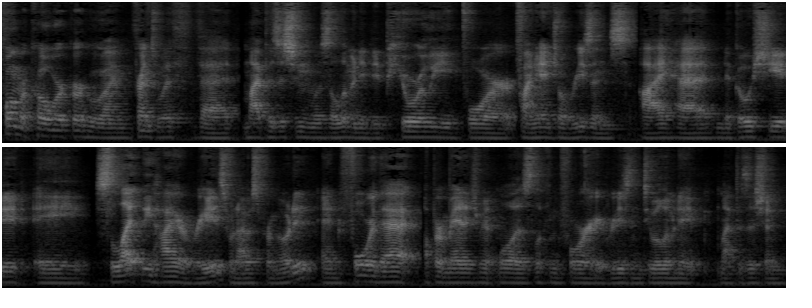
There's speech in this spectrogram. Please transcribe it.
former coworker who I'm friends with that my position was eliminated purely for financial reasons. I had negotiated a slightly higher raise when I was promoted, and for that, upper management was looking for a reason to eliminate my position,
